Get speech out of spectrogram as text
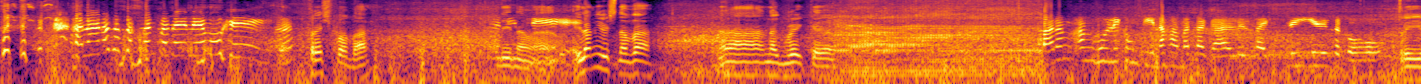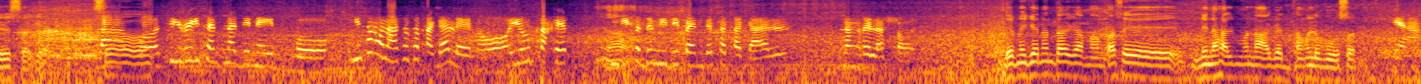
Hala na, sasaktan pa na yun, okay? Ha? Fresh pa ba? Hindi na. Ilang years na ba na nag-break kayo? Huli kong pinakamatagal is like 3 years ago. Three years ago. So, Tapos, yung recent na dinate ko, minsan wala siya sa tagal eh, no? Yung sakit, hindi siya dumidepende sa tagal ng relasyon. di, may ganun talaga, ma'am. Kasi minahal mo na agad ng lubuson. Yeah.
